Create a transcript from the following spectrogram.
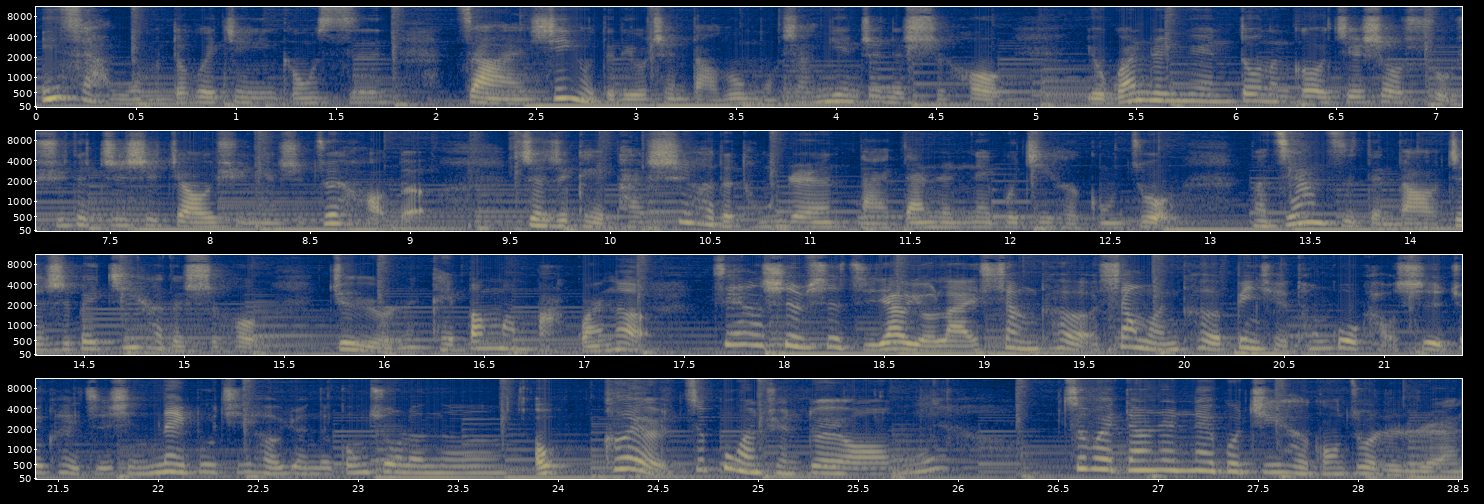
因此啊，我们都会建议公司在现有的流程导入某项验证的时候，有关人员都能够接受所需的知识教育训练是最好的，甚至可以派适合的同仁来担任内部稽核工作。那这样子，等到正式被稽核的时候，就有人可以帮忙把关了。这样是不是只要有来上课、上完课，并且通过考试，就可以执行内部稽核员的工作了呢？哦，Claire，这不完全对哦。这位担任内部稽核工作的人，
